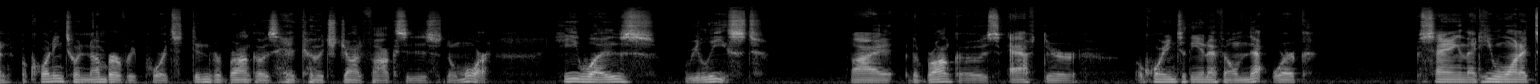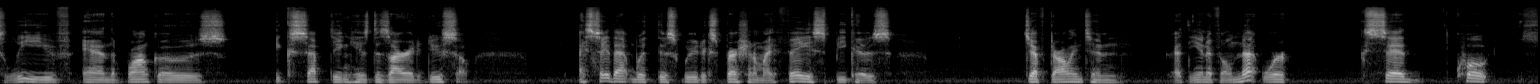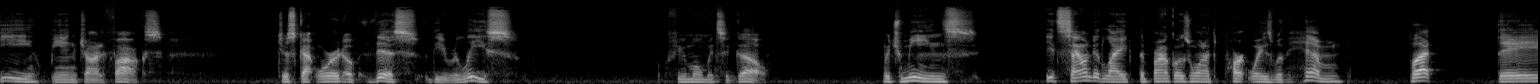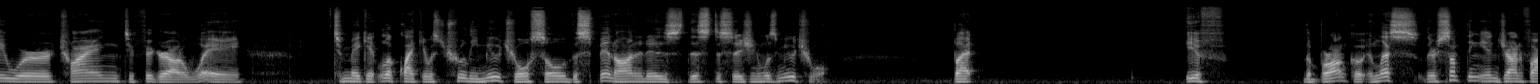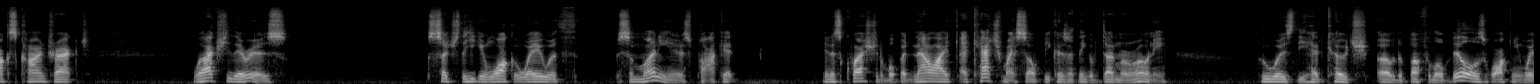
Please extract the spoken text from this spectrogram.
everyone. According to a number of reports, Denver Broncos head coach John Fox is no more. He was released by the Broncos after, according to the NFL Network, saying that he wanted to leave and the Broncos accepting his desire to do so. I say that with this weird expression on my face because Jeff Darlington at the NFL Network said, quote, he, being John Fox, just got word of this, the release, a few moments ago. Which means it sounded like the Broncos wanted to part ways with him, but they were trying to figure out a way to make it look like it was truly mutual, so the spin on it is this decision was mutual. But if the Bronco, unless there's something in John Fox's contract, well, actually, there is, such that he can walk away with some money in his pocket, then it's questionable. But now I, I catch myself because I think of Doug Marrone, who was the head coach of the Buffalo Bills, walking away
